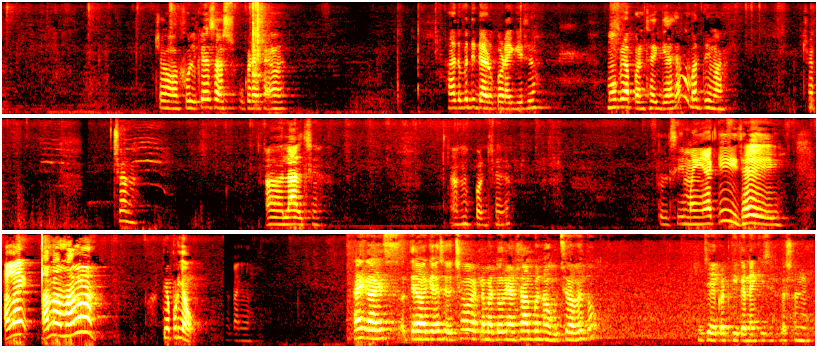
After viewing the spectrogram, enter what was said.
ચલો ફૂલ કે સરસ ઉકળે છે હવે. હા તો બધી દાળ ઉકળાઈ ગઈ છે. મોગરા પણ થઈ ગયા છે બધીમાં. છે. ને. લાલ છે. આમાં પણ છે તુલસી મૈયા કી જય. હલાય હાલો માલો તે પડી આવો. હાય ગાઈસ અત્યારે વાગ્યા છે છ એટલે મારે તોરિયાનું શાક બનાવવું છે હવે તો. જે કટકી કરી નાખી છે, લસણની.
